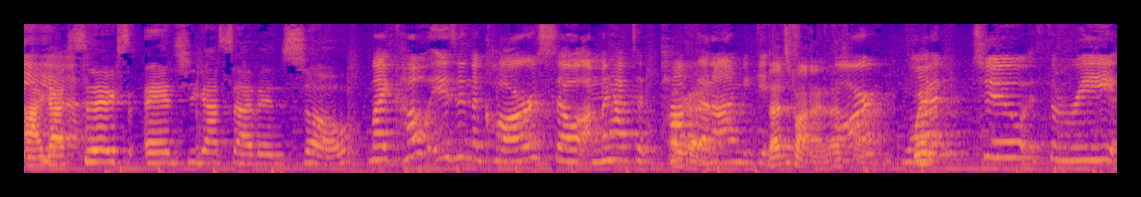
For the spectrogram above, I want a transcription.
I got six, and she got seven. So My coat is in the car, so I'm gonna have to pop Okay. that on and we get That's fine, the that's car. fine. One, Wait. two, three,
